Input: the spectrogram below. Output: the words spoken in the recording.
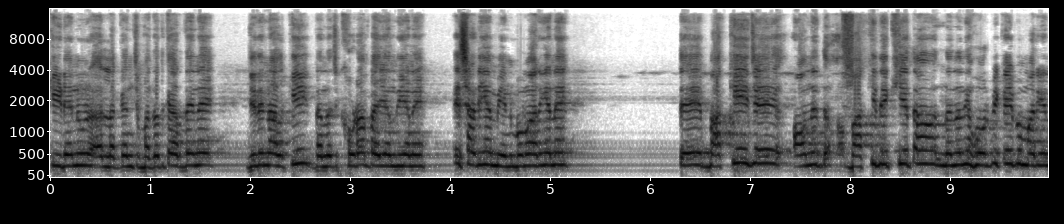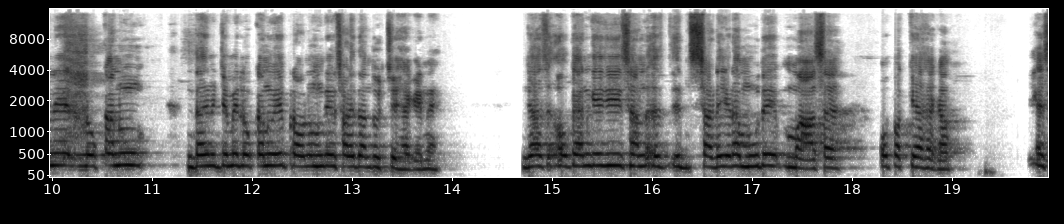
ਕੀੜੇ ਨੂੰ ਲੱਗਣ ਚ ਮਦਦ ਕਰਦੇ ਨੇ ਜਿਹਦੇ ਨਾਲ ਕਿ ਦੰਦਾਂ 'ਚ ਖੋੜਾਂ ਪੈ ਜਾਂਦੀਆਂ ਨੇ ਇਹ ਸਾਡੀਆਂ ਮੇਨ ਬਿਮਾਰੀਆਂ ਨੇ। ਤੇ ਬਾਕੀ ਜੇ ਆਉਂਦੇ ਬਾਕੀ ਦੇਖੀਏ ਤਾਂ ਦੰਦਾਂ ਦੀਆਂ ਹੋਰ ਵੀ ਕਈ ਬਿਮਾਰੀਆਂ ਨੇ ਲੋਕਾਂ ਨੂੰ ਦੰ- ਜਿਵੇਂ ਲੋਕਾਂ ਨੂੰ ਇਹ ਪ੍ਰੋਬਲਮ ਹੁੰਦੀ ਹੈ ਸਾਡੇ ਦੰਦ ਉੱਚੇ ਹੈਗੇ ਨੇ। ਜਾਂ ਉਹ ਕਹਿਣਗੇ ਜੀ ਸਾਨ- ਸਾਡੇ ਜਿਹੜਾ ਮੂੰਹ ਦੇ ਮਾਸ ਹੈ ਉਹ ਪੱਕਿਆ ਹੈਗਾ। ਇੱਕ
